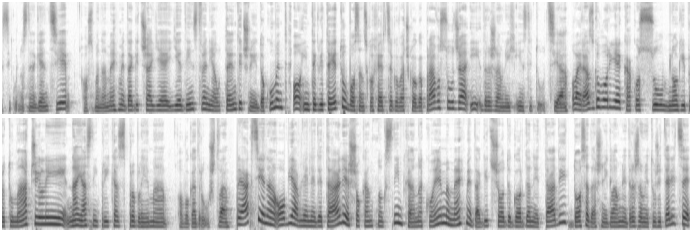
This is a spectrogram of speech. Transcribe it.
sigurnosne agencije Osmana Mehmedagića je jedinstveni autentični dokument o integritetu bosansko-hercegovačkog pravosuđa i državnih institucija. Ovaj razgovor je, kako su mnogi protumačili, najjasniji prikaz problema ovoga društva. Reakcije na objavljene detalje šokantnog snimka na kojem Mehmed Agić od Gordane Tadi, dosadašnje glavne državne tužiteljice,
